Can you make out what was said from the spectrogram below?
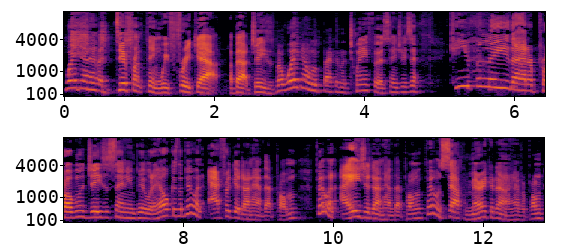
we're going to have a different thing we freak out about Jesus. But we're going to look back in the 21st century and say, can you believe they had a problem with Jesus sending people to hell? Because the people in Africa don't have that problem. People in Asia don't have that problem. People in South America don't have a problem.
